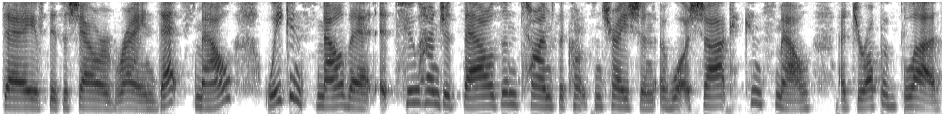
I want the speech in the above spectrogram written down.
day if there's a shower of rain, that smell, we can smell that at 200,000 times the concentration of what a shark can smell a drop of blood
